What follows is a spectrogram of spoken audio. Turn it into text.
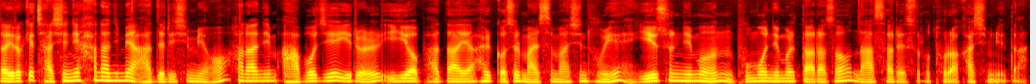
자, 이렇게 자신이 하나님의 아들이시며 하나님 아버지의 일을 이어받아야 할 것을 말씀하신 후에 예수님은 부모님을 따라서 나사렛으로 돌아가십니다.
